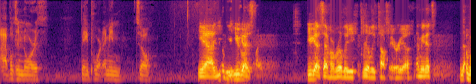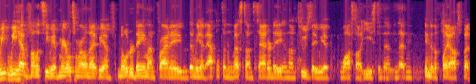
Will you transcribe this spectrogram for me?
Appleton North, Bayport. I mean, so Yeah, you, you guys, you guys have a really, really tough area. I mean, it's we we have uh, let's see, we have Merrill tomorrow night, we have Notre Dame on Friday, but then we have Appleton West on Saturday, and on Tuesday we have Wausau East, and then then into the playoffs. But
